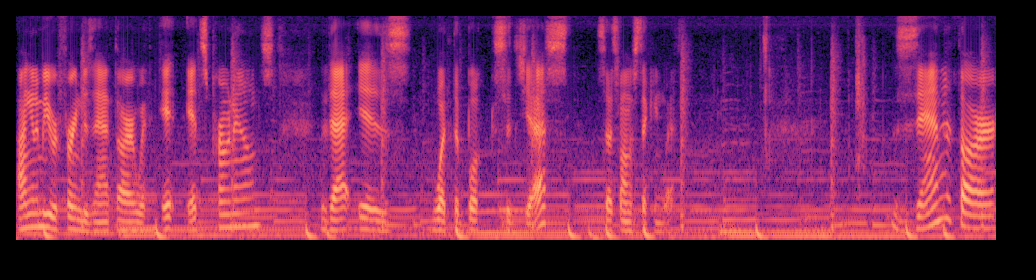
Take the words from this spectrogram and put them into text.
I'm going to be referring to Xanathar with it, its pronouns. That is what the book suggests, so that's what I'm sticking with. Xanathar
